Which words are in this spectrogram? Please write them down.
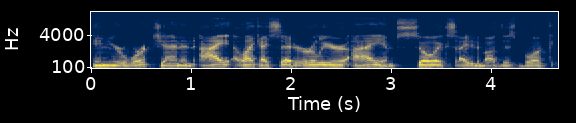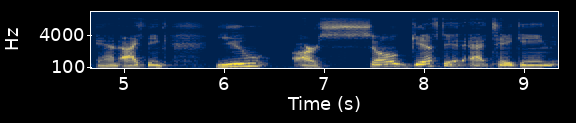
in your work, Jen. And I, like I said earlier, I am so excited about this book. And I think you are so gifted at taking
